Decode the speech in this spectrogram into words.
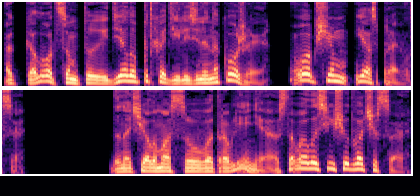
а к колодцам то и дело подходили зеленокожие. В общем, я справился. До начала массового отравления оставалось еще два часа,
